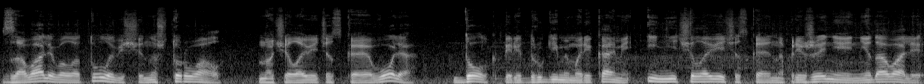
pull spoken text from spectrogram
заваливала туловище на штурвал, но человеческая воля Долг перед другими моряками и нечеловеческое напряжение не давали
